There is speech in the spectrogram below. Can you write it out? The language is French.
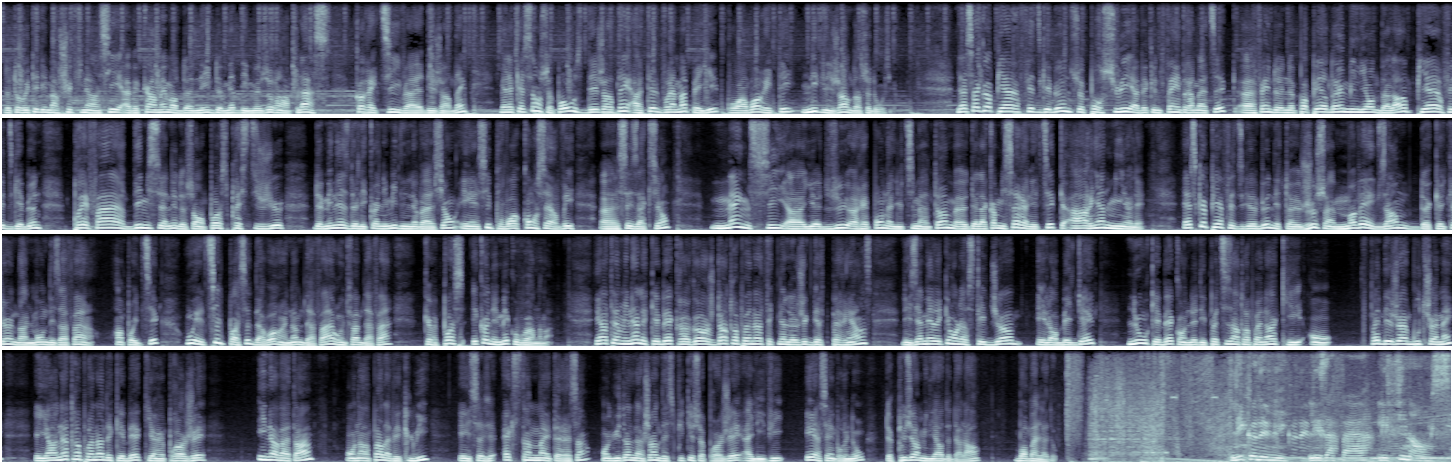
L'autorité des marchés financiers avait quand même ordonné de mettre des mesures en place correctives à Desjardins. Mais la question se pose, Desjardins a-t-elle vraiment payé pour avoir été négligente dans ce dossier? La saga Pierre Fitzgibbon se poursuit avec une fin dramatique. Afin de ne pas perdre un million de dollars, Pierre Fitzgibbon préfère démissionner de son poste prestigieux de ministre de l'Économie et de l'Innovation et ainsi pouvoir conserver euh, ses actions, même s'il si, euh, il a dû répondre à l'ultimatum euh, de la commissaire à l'éthique Ariane Mignolet. Est-ce que Pierre Fitzgibbon est juste un mauvais exemple de quelqu'un dans le monde des affaires en politique? Ou est-il possible d'avoir un homme d'affaires ou une femme d'affaires qu'un poste économique au gouvernement? Et en terminant, le Québec regorge d'entrepreneurs technologiques d'expérience les Américains ont leur Steve Jobs et leur Bill Gates. Nous, au Québec, on a des petits entrepreneurs qui ont fait déjà un bout de chemin. Et il y a un entrepreneur de Québec qui a un projet innovateur. On en parle avec lui et c'est extrêmement intéressant. On lui donne la chance d'expliquer ce projet à Lévis et à Saint-Bruno de plusieurs milliards de dollars. Bon balado. L'économie, les affaires, les finances.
